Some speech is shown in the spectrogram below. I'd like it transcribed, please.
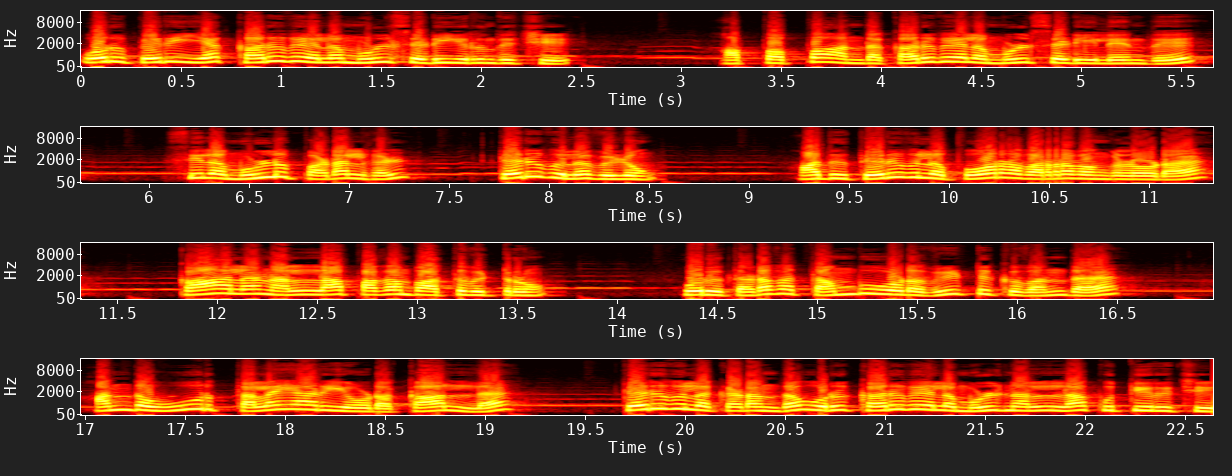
ஒரு பெரிய கருவேல முள் செடி இருந்துச்சு. அப்பப்ப அந்த கருவேல முள் செடியிலேந்து சில முள்ளு படல்கள் தெருவுல விழும். அது தெருவில் போற வர்றவங்களோட காலை நல்லா பதம் பார்த்து விட்டுரும். ஒரு தடவை தம்புவோட வீட்டுக்கு வந்த அந்த ஊர் தலையாரியோட கால்ல தெருவில் கிடந்த ஒரு கருவேல முள் நல்லா குத்திருச்சு.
